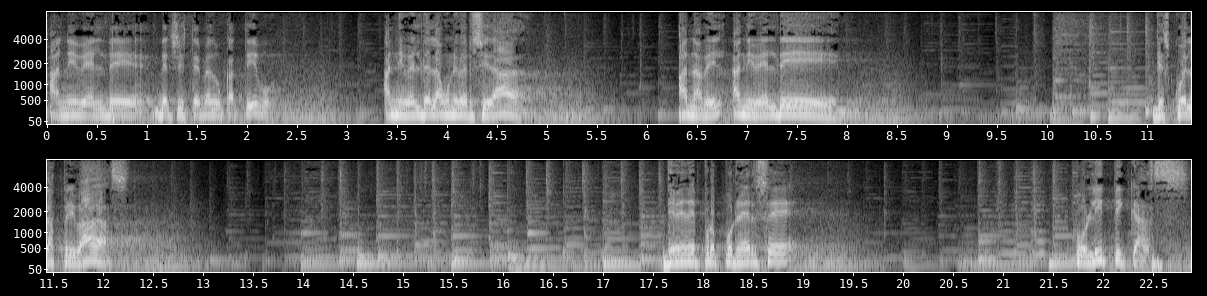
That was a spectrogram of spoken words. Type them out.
a nivel de, del sistema educativo, a nivel de la universidad, a nivel, a nivel de, de escuelas privadas. Debe de proponerse políticas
